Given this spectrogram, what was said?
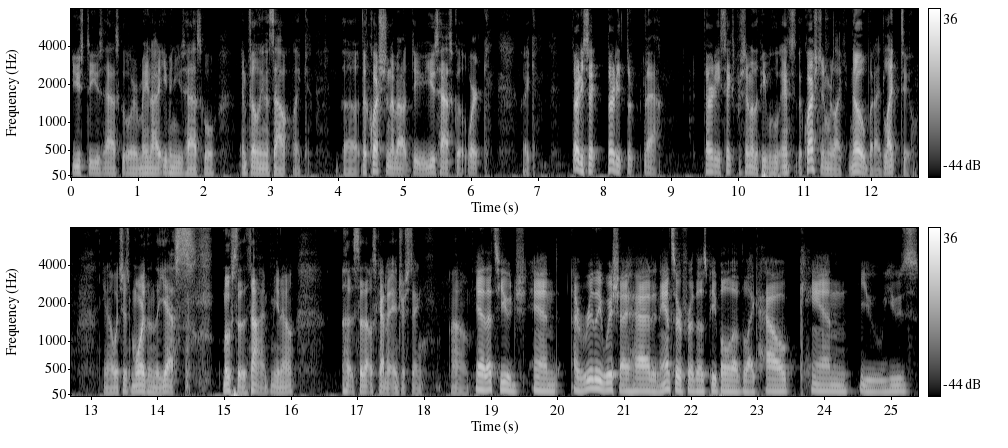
used to use Haskell or may not even use Haskell and filling this out like the the question about do you use Haskell at work like 36 30 yeah, 36% of the people who answered the question were like no but I'd like to you know, which is more than the yes most of the time, you know. Uh, so that was kind of interesting. Um, yeah, that's huge. And I really wish I had an answer for those people of like, how can you use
